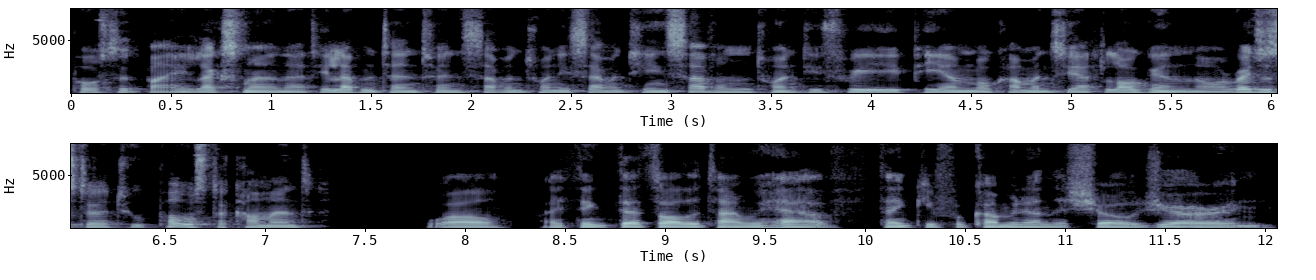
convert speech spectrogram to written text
posted by Lexman at 11 10 27 2017 7 23 p.m. No comments yet. Login or register to post a comment. Well, I think that's all the time we have. Thank you for coming on the show, Jer. And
